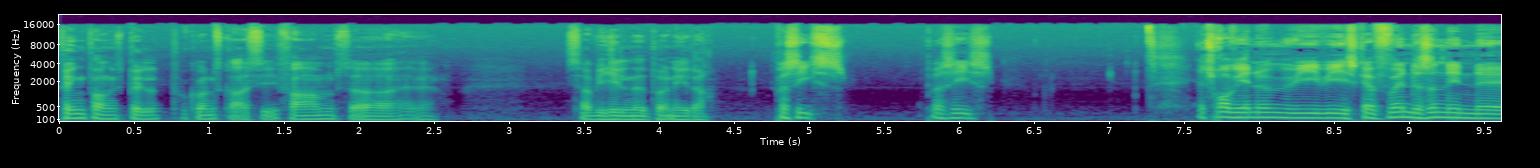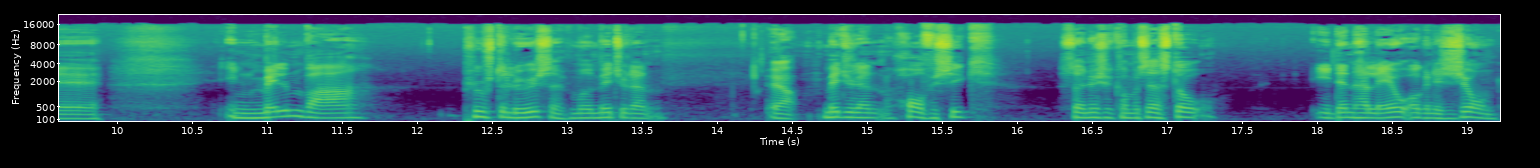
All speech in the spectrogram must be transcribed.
pingpongspil på kunstgræs i farm, så, øh, så er vi helt ned på en etter. Præcis. Præcis. Jeg tror, vi, ender, vi, vi skal forvente sådan en, øh, en mellemvare plus det løse mod Midtjylland. Ja, Midtjylland, hård fysik. Sønderjyske kommer til at stå i den her lave organisation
